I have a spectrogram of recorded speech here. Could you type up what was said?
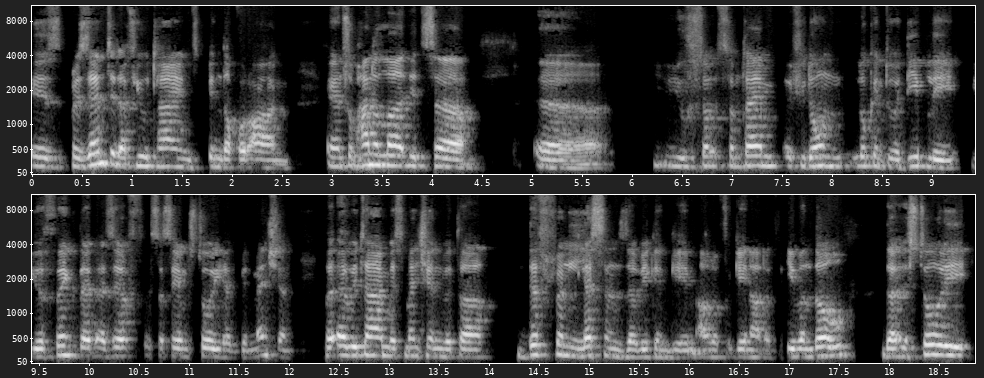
is presented a few times in the Quran. And subhanAllah, it's uh, uh, you sometimes if you don't look into it deeply, you think that as if it's the same story has been mentioned. But every time it's mentioned with a different lessons that we can gain out of gain out of. Even though the story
